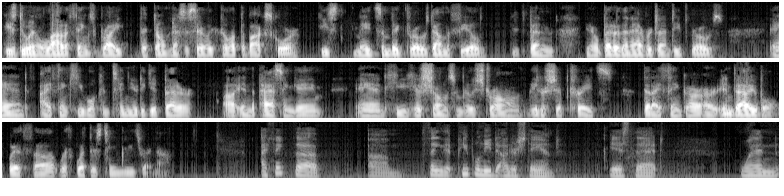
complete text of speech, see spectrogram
he's doing a lot of things right that don't necessarily fill up the box score. He's made some big throws down the field. He's been, you know, better than average on deep throws, and I think he will continue to get better uh, in the passing game. And he has shown some really strong leadership traits that I think are, are invaluable with uh, with what this team needs right now. I think the um, thing that people need to understand is that when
